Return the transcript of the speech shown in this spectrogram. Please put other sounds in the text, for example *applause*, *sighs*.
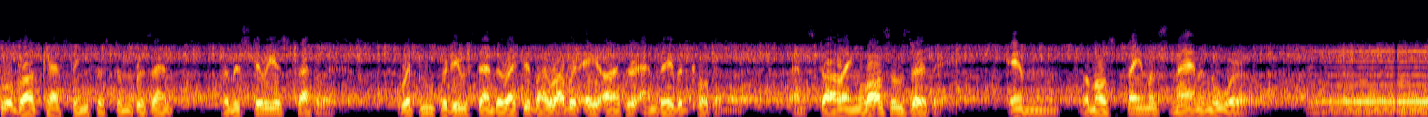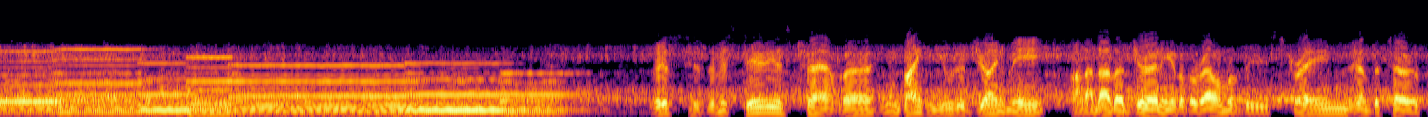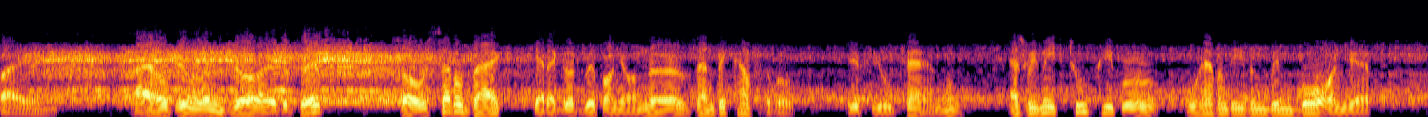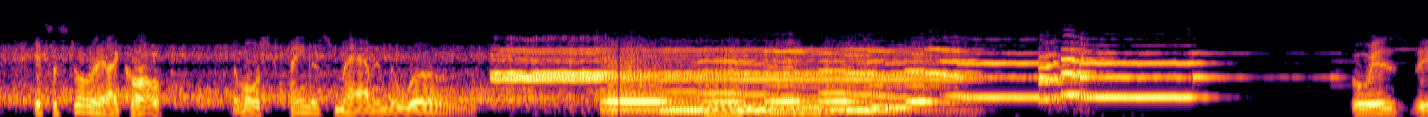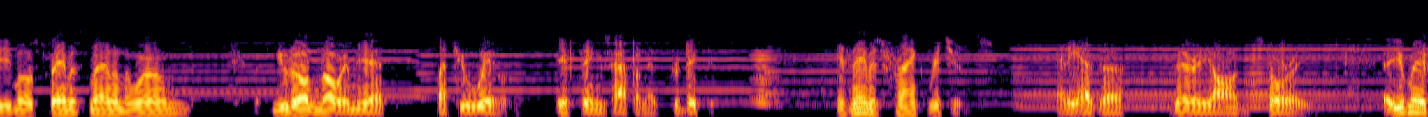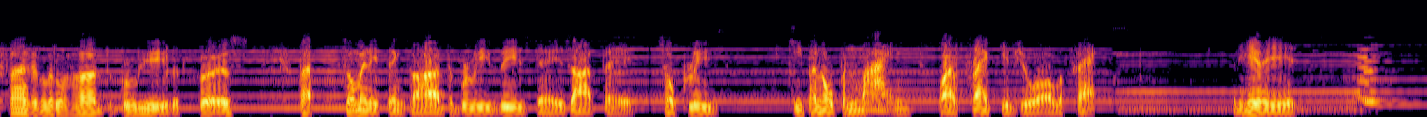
Mutual Broadcasting System presents The Mysterious Traveler, written, produced, and directed by Robert A. Arthur and David Kogan, and starring Lawson Zerbe in The Most Famous Man in the World. This is the mysterious traveler inviting you to join me on another journey into the realm of the strange and the terrifying. I hope you will enjoy the trip. So settle back, get a good grip on your nerves, and be comfortable, if you can, as we meet two people who haven't even been born yet. It's a story I call The Most Famous Man in the World. Who is the most famous man in the world? You don't know him yet, but you will, if things happen as predicted. His name is Frank Richards, and he has a very odd story. Uh, You may find it a little hard to believe at first, but so many things are hard to believe these days, aren't they? So please, keep an open mind while Frank gives you all the facts. And here he is.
